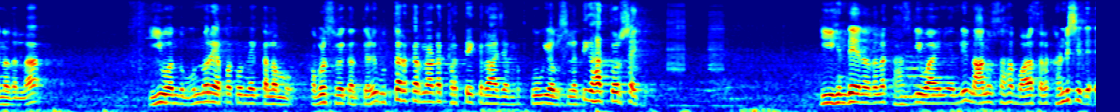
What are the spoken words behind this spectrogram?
ಏನದಲ್ಲ, ಈ ಒಂದು ಮುನ್ನೂರ ಎಪ್ಪತ್ತೊಂದನೇ ಕಲಂ ಕಬಳಿಸ್ಬೇಕಂತೇಳಿ ಉತ್ತರ ಕರ್ನಾಟಕ ಪ್ರತ್ಯೇಕ ರಾಜ್ಯ ಎಂಬ ಕೂಗಿ ಹಬ್ಸ್ಲತ್ತಿಗೆ ಹತ್ತು ವರ್ಷ ಆಯಿತು. ಈ ಹಿಂದೆ ಏನದಲ್ಲ, ಖಾಸಗಿ ವಾಹಿನಿಯಲ್ಲಿ ನಾನು ಸಹ ಭಾಳ ಸಲ ಖಂಡಿಸಿದ್ದೆ.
